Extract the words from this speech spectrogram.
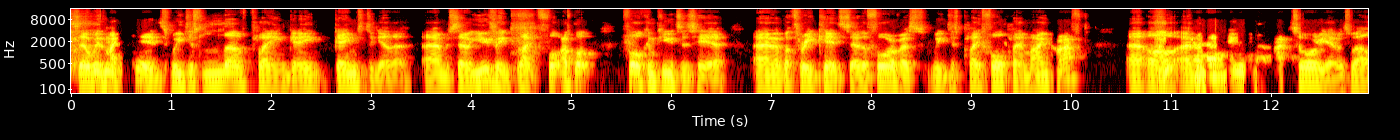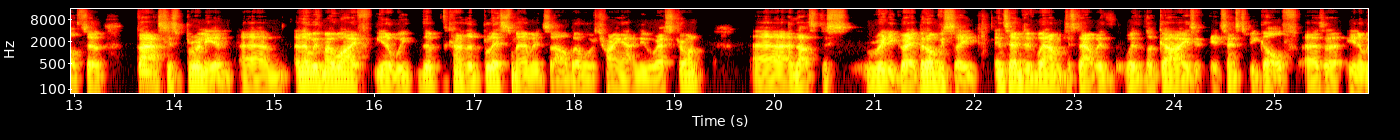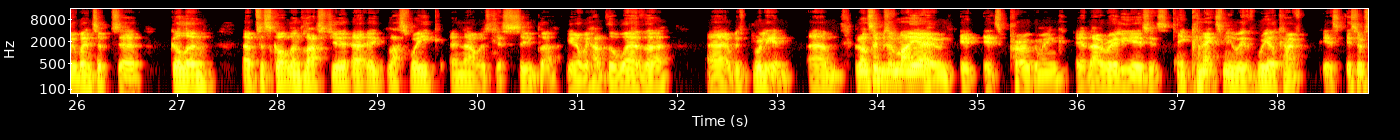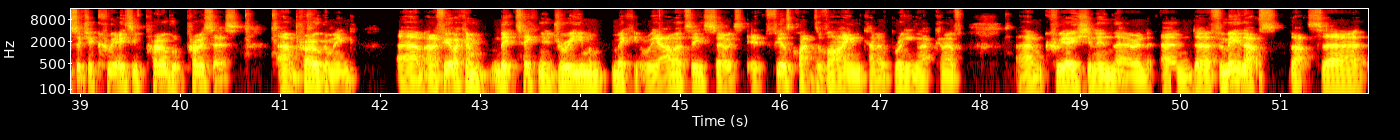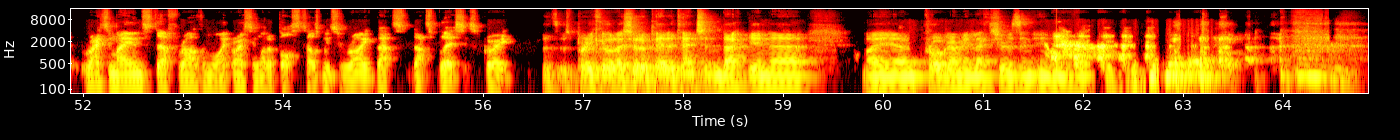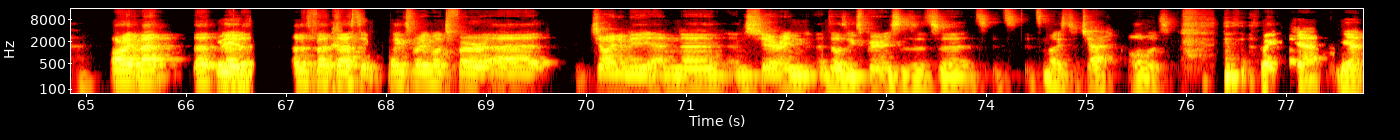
So with my kids, we just love playing game, games together. Um, so usually, like four, I've got four computers here, and I've got three kids. So the four of us, we just play four-player Minecraft, uh, or and Factorio as well. So that's just brilliant. Um, and then with my wife, you know, we the kind of the bliss moments are when we're trying out a new restaurant. Uh, and that's just really great. But obviously, in terms of when I'm just out with with the guys, it, it tends to be golf. As a you know, we went up to Gullane, up to Scotland last year, uh, uh, last week, and that was just super. You know, we had the weather. Uh, it was brilliant. Um, but on terms of my own, it, it's programming. It, that really is. It's, it connects me with real kind of. It's, it's a, such a creative prog- process, um, programming, um, and I feel like I'm taking a dream and making it reality. So it feels quite divine, kind of bringing that kind of um, creation in there. And and uh, for me, that's that's uh, writing my own stuff rather than writing what a boss tells me to write. That's that's bliss. It's great. It's, it's pretty cool. I should have paid attention back in uh, my uh, programming lectures in, in university. All right, Matt. That, that, is, that is fantastic. Thanks very much for uh, joining me and uh, and sharing those experiences. It's, uh, it's it's it's nice to chat always. Great chat. Yeah.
